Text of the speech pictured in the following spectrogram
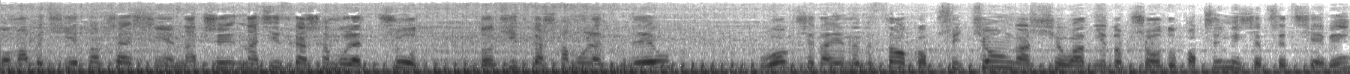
To ma być jednocześnie, Naci naciskasz hamulec przód, dociskasz hamulec tył, łokcie dajemy wysoko, przyciągasz się ładnie do przodu, patrzymy się przed siebie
